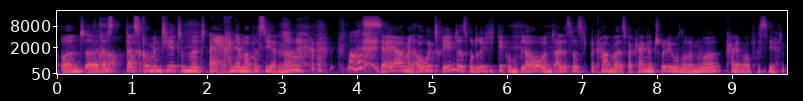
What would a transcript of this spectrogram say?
Und äh, das, das kommentierte mit, naja, kann ja mal passieren, ne? Was? Ja, ja, mein Auge tränte, es wurde richtig dick und blau und alles, was ich bekam, war, es war keine Entschuldigung, sondern nur, kann ja mal passieren.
